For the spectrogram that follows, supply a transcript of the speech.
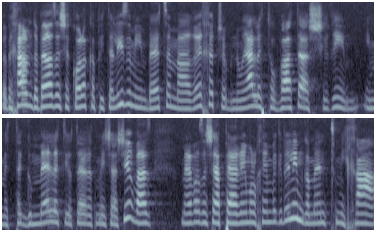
ובכלל מדבר על זה שכל הקפיטליזם היא בעצם מערכת שבנויה לטובת העשירים, היא מתגמלת יותר את מי שעשיר ואז מעבר לזה שהפערים הולכים וגדלים גם אין תמיכה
